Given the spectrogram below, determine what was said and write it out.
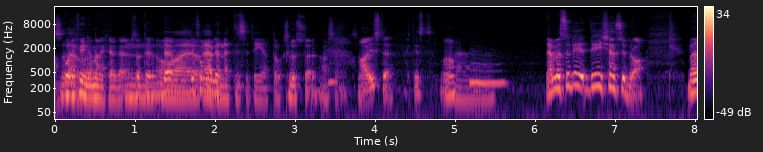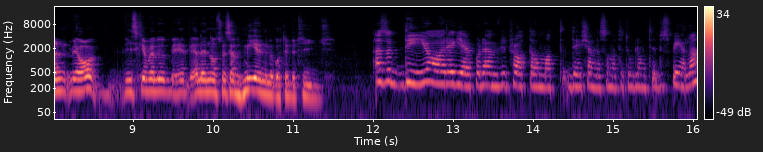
Så Både kvinnor och manliga karaktärer. Så det, Mm, det, och, det får man även etnicitet också. plus för. Alltså, så. Ja, just det. Faktiskt. Ja. Eh, Mm. Nej, men så det, det känns ju bra. Men ja, vi ska väl... Eller något som vill säga något mer innan vi går till betyg? Alltså det jag reagerar på det här med vi pratade om att det kändes som att det tog lång tid att spela.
